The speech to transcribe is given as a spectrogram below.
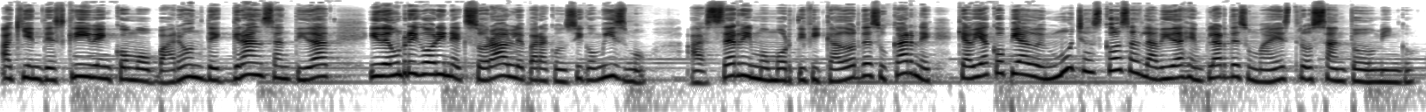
a quien describen como varón de gran santidad y de un rigor inexorable para consigo mismo, acérrimo mortificador de su carne, que había copiado en muchas cosas la vida ejemplar de su maestro Santo Domingo.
